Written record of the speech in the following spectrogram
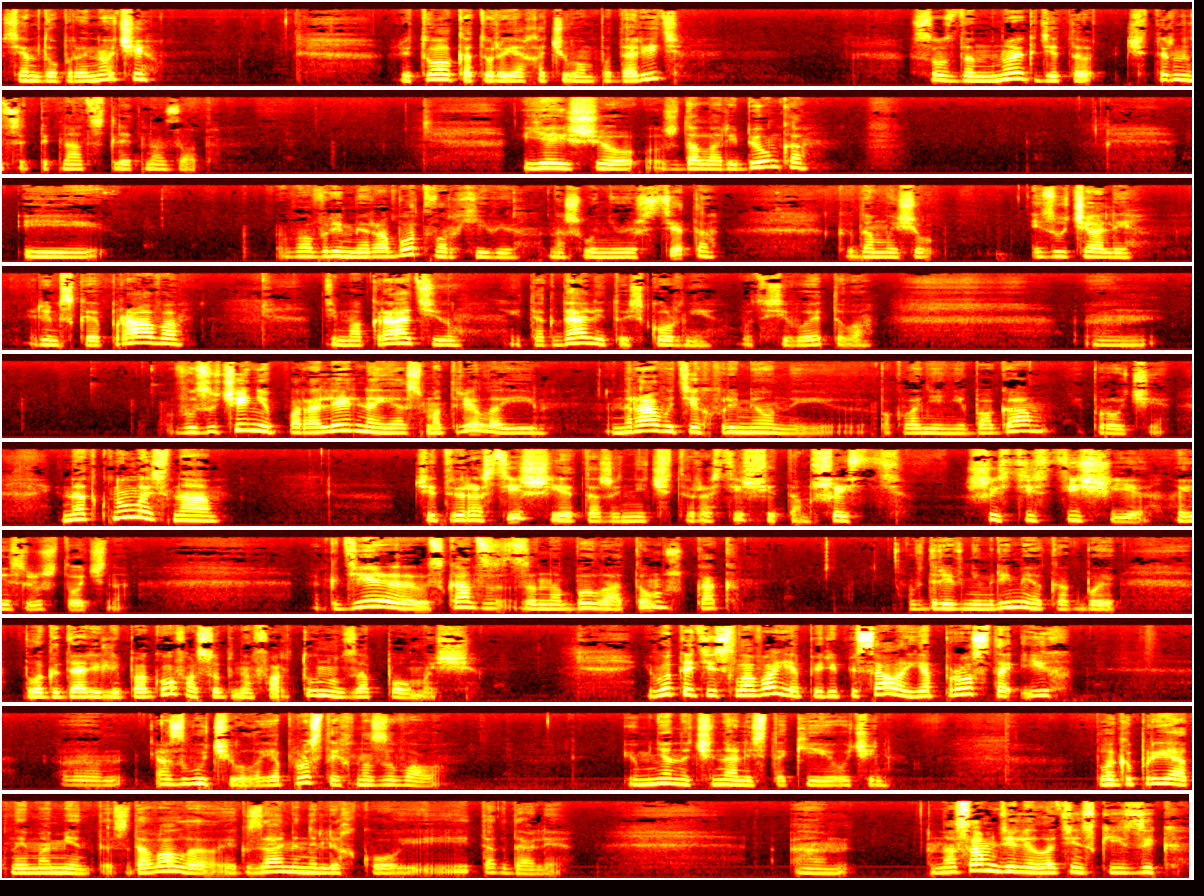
Всем доброй ночи. Ритуал, который я хочу вам подарить, создан мной где-то 14-15 лет назад. Я еще ждала ребенка. И во время работ в архиве нашего университета, когда мы еще изучали римское право, демократию и так далее, то есть корни вот всего этого – в изучении параллельно я смотрела и нравы тех времен, и поклонение богам и прочее. И наткнулась на четверостишье, это же не четверостишье, там шесть, шестистишье, если уж точно, где сказано было о том, как в Древнем Риме как бы благодарили богов, особенно Фортуну, за помощь. И вот эти слова я переписала, я просто их э, озвучивала, я просто их называла. И у меня начинались такие очень благоприятные моменты. Сдавала экзамены легко и, и так далее. Э, на самом деле латинский язык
